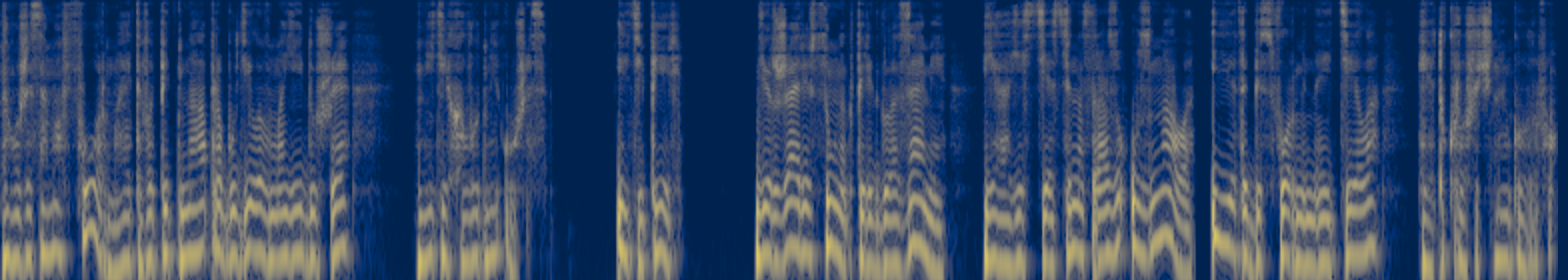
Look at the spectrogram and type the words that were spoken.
но уже сама форма этого пятна пробудила в моей душе некий холодный ужас. И теперь, держа рисунок перед глазами, я, естественно, сразу узнала и это бесформенное тело, и эту крошечную голову.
